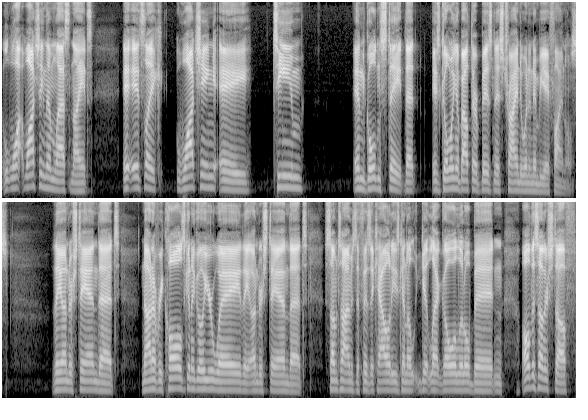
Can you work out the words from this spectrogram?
W- watching them last night, it- it's like watching a team in Golden State that is going about their business trying to win an NBA Finals. They understand that not every call is going to go your way. They understand that sometimes the physicality is going to get let go a little bit and all this other stuff.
